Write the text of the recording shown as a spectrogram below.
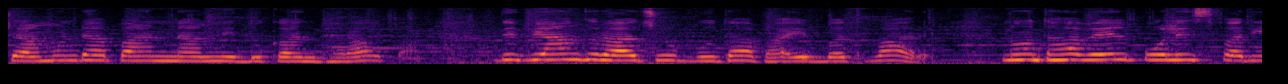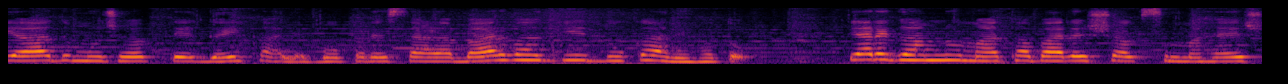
ચામુંડા પાન નામની દુકાન ધરાવતા દિવ્યાંગ રાજુ બુધાભાઈ બથવારે નોંધાવેલ પોલીસ ફરિયાદ મુજબ તે ગઈકાલે બપોરે સાડા બાર વાગ્યે દુકાને હતો. ત્યારે ગામનો માથાભારે શખ્સ મહેશ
